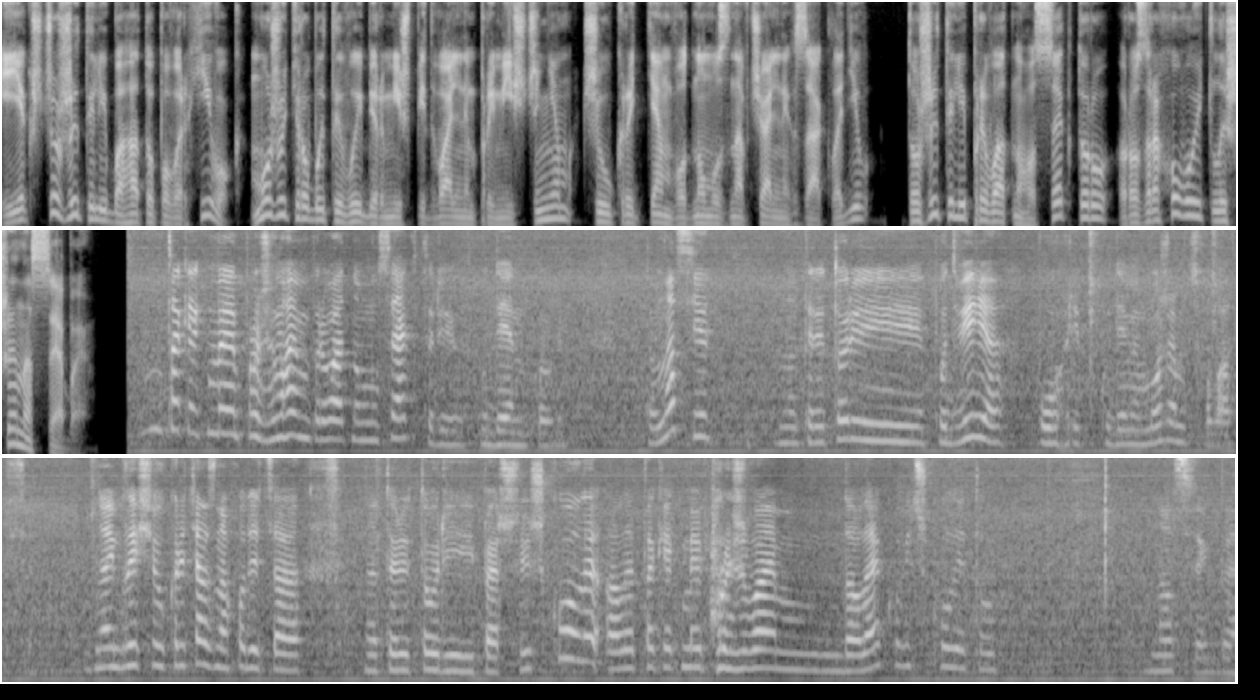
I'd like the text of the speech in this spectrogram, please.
І якщо жителі багатоповерхівок можуть робити вибір між підвальним приміщенням чи укриттям в одному з навчальних закладів, то жителі приватного сектору розраховують лише на себе. Ну, так як ми проживаємо в приватному секторі будинкові, то в нас є на території подвір'я погріб, куди ми можемо сховатися. Найближче укриття знаходиться на території першої школи, але так як ми проживаємо далеко від школи, то в нас якби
